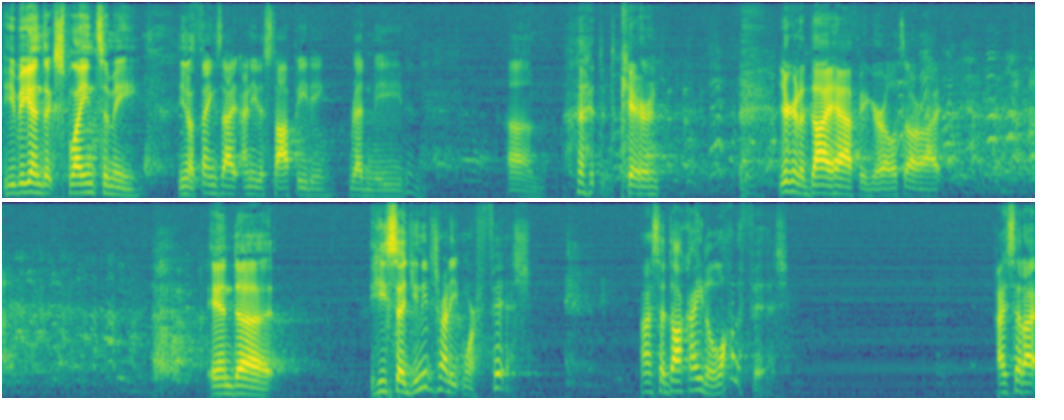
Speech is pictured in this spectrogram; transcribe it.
he began to explain to me you know, things I, I need to stop eating, red meat. And, um, Karen, you're going to die happy, girl. It's all right. And uh, he said, You need to try to eat more fish. And I said, Doc, I eat a lot of fish. I said, I,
